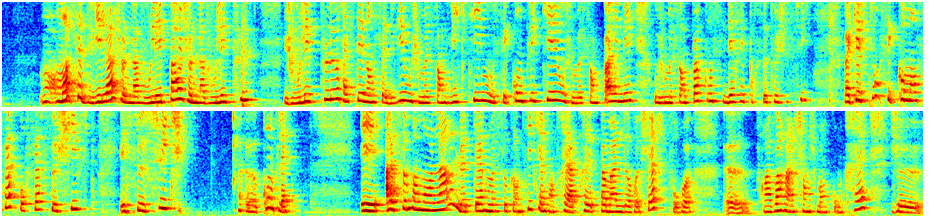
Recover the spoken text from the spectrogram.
Moi, cette vie-là, je ne la voulais pas, je ne la voulais plus. Je voulais plus rester dans cette vie où je me sens victime, où c'est compliqué, où je me sens pas aimée, où je me sens pas considérée pour ce que je suis. La question, c'est comment faire pour faire ce shift et ce switch euh, complet. Et à ce moment-là, le terme saut quantique est rentré après pas mal de recherches pour, euh, pour avoir un changement concret. Je,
